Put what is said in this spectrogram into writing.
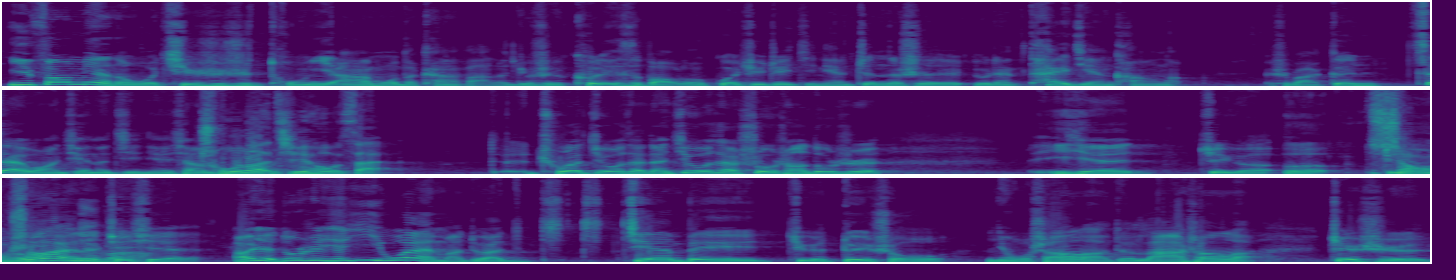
一方面呢，我其实是同意阿木的看法的，就是克里斯保罗过去这几年真的是有点太健康了，是吧？跟再往前的几年相比，除了季后赛，除了季后赛，但季后赛受伤都是一些这个呃小伤的这些，而且都是一些意外嘛，对吧？肩被这个对手扭伤了，就拉伤了。这是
